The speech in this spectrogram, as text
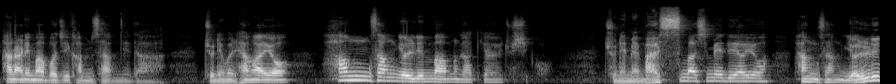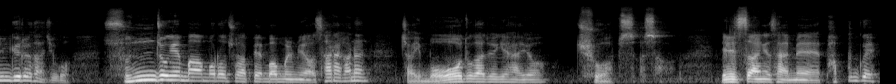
하나님 아버지 감사합니다. 주님을 향하여 항상 열린 마음을 갖게 하여 주시고 주님의 말씀하심에 대하여 항상 열린 귀를 가지고 순종의 마음으로 주 앞에 머물며 살아가는 저희 모두가 되게 하여 주옵소서. 일상의 삶에 바쁘게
